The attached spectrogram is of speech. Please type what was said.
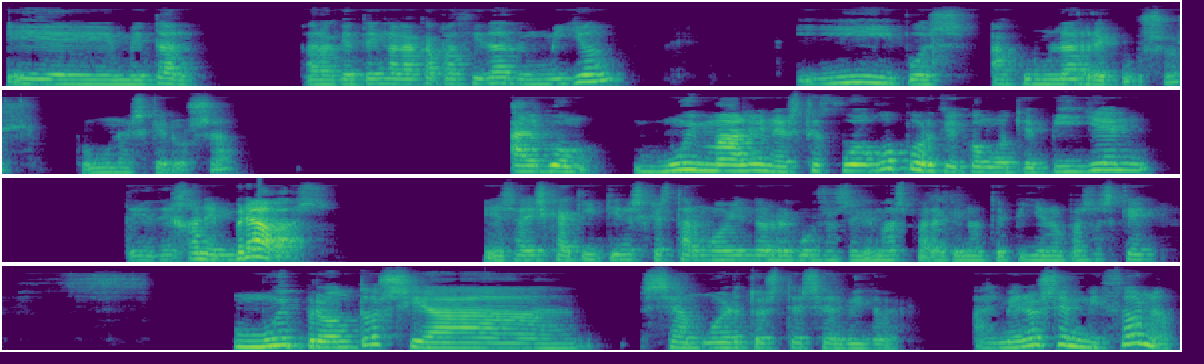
eh, metal, para que tenga la capacidad de un millón y pues acumular recursos como una asquerosa algo muy mal en este juego porque como te pillen, te dejan en bragas. Ya sabéis que aquí tienes que estar moviendo recursos y demás para que no te pillen. Lo que pasa es que muy pronto se ha, se ha muerto este servidor. Al menos en mi zona.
